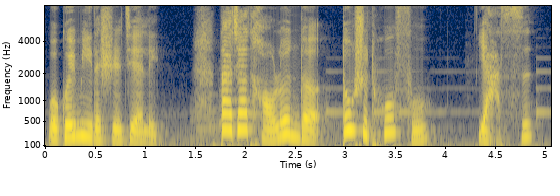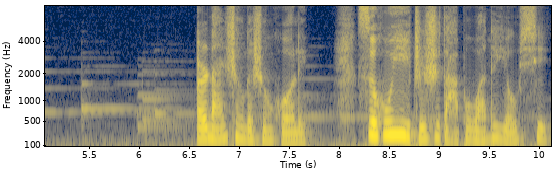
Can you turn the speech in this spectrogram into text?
我闺蜜的世界里，大家讨论的都是托福、雅思。而男生的生活里，似乎一直是打不完的游戏，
